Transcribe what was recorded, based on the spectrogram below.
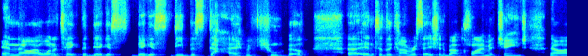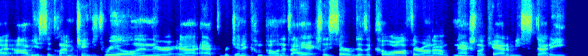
and now I want to take the biggest, biggest, deepest dive, if you will, uh, into the conversation about climate change. Now, I, obviously, climate change is real, and there are uh, anthropogenic components. I actually served as a co-author on a National Academy study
